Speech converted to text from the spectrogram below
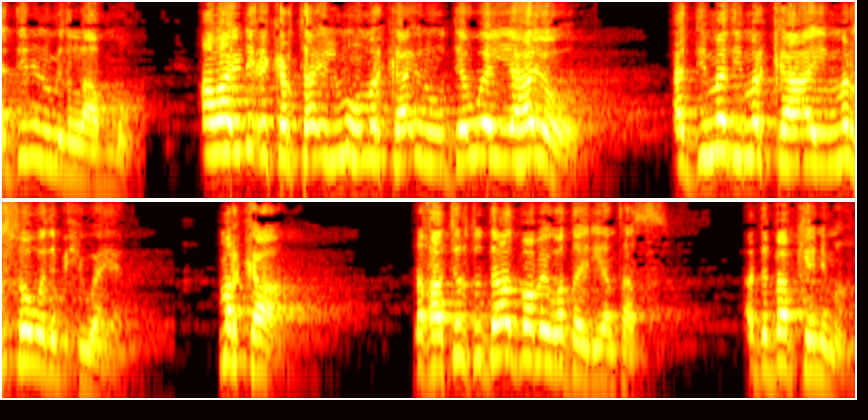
addin inuu mid laabmo. Ama ay dhici kartaa ilmuhu markaa inuu dee weyn yahayoo addimadii markaa ay mar soo wada bixi waayaan. Marka dhakhaatiirtu daad baabay uga daydhiyaan taas. Hadda baabkeenni maaha.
